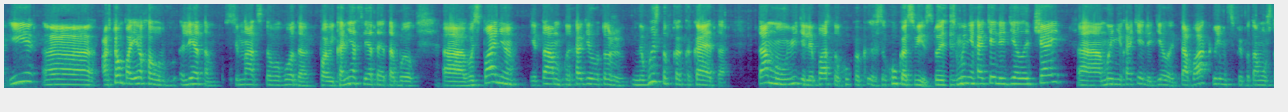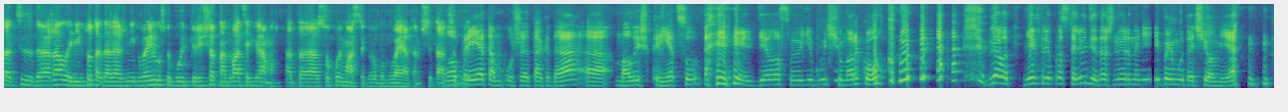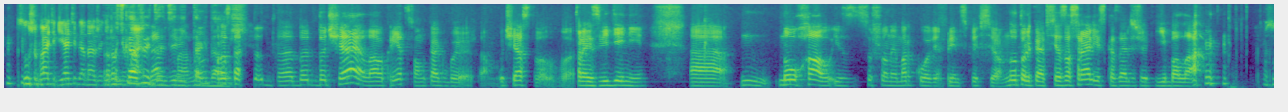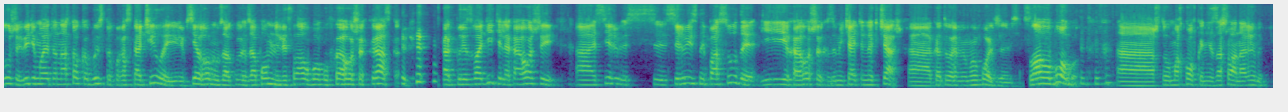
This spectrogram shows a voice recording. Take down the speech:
И Артем поехал в- летом 17 года, по- конец лета это был, а, в Испанию, и там проходила тоже выставка какая-то. Там мы увидели пасту Хука, Хука Свис. То есть мы не хотели делать чай, а, мы не хотели делать табак, в принципе, потому что акциза дорожала, и никто тогда даже не говорил, что будет пересчет на 20 граммов от а, сухой массы, грубо говоря, там считаться. Но будет. при этом уже тогда малыш Крецу делал свою ебучую морковку. Бля, вот некоторые просто люди даже, наверное, не, не поймут, о чем я. Слушай, братик, я тебя даже не Расскажи. понимаю. Дядя Вить Ну, тогда Просто до, до- до- чая Лао Крец, он как бы там, участвовал в произведении а, ноу-хау из сушеной моркови, в принципе, все. Ну, только все засрали и сказали, что это ебала. Слушай, видимо, это настолько быстро проскочило, и все Рому запомнили, слава богу, в хороших красках. Как производителя хорошей а, сервис, сервисной посуды и хороших замечательных чаш, а, которыми мы пользуемся. Слава богу, а, что морковка не зашла на рынок.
